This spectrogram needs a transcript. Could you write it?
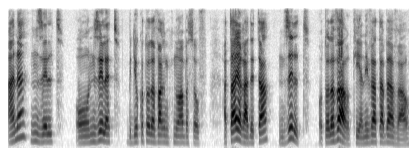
אנא נזילט, או נזילת, בדיוק אותו דבר עם תנועה בסוף. אתה ירדת, נזילט, אותו דבר, כי אני ואתה בעבר,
